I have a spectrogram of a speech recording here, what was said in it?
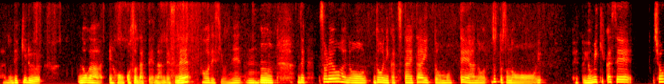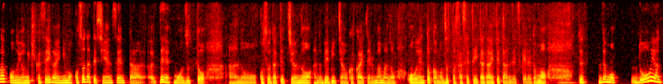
あのできるのが絵本子育てなんですね。そうですよね、うん、うん、でそれをあのどうにか伝えたいと思ってあのずっとその、えっと、読み聞かせ小学校の読み聞かせ以外にも子育て支援センターでもうずっとあの子育て中のあのベビーちゃんを抱えてるママの応援とかもずっとさせていただいてたんですけれども。ででもどうやっ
